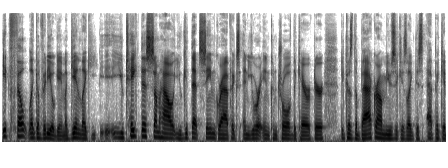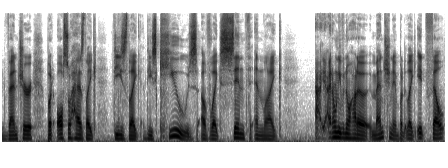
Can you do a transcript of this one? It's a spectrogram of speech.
it felt like a video game. Again like y- you take this somehow you get that same graphics and you are in control of the character because the background music is like this epic adventure but also has like these like these cues of like synth and like I, I don't even know how to mention it but like it felt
